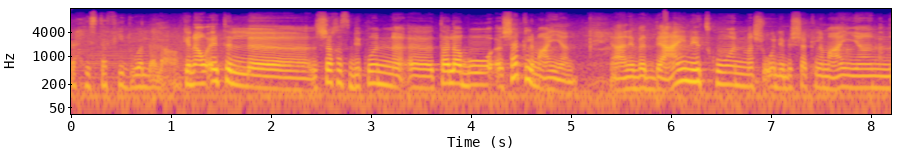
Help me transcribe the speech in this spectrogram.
رح يستفيد ولا لا. يمكن أوقات ال- الشخص بيكون آه، طلبه شكل معين. يعني بدي عيني تكون مشغولة بشكل معين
